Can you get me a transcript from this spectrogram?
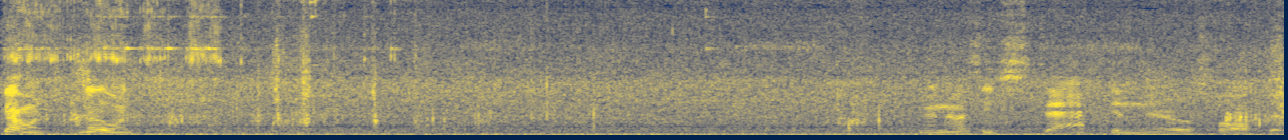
Got one, another one. And notice he's stacked in there, those fall fish.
